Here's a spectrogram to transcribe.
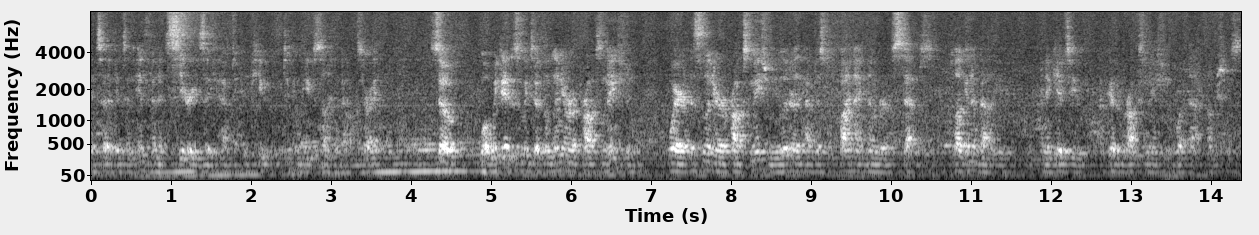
It's a it's an infinite series that you have to compute to compute sine of x, right? So what we did is we took a linear approximation, where this linear approximation, you literally have just a finite number of steps, plug in a value, and it gives you a good approximation of what that function is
